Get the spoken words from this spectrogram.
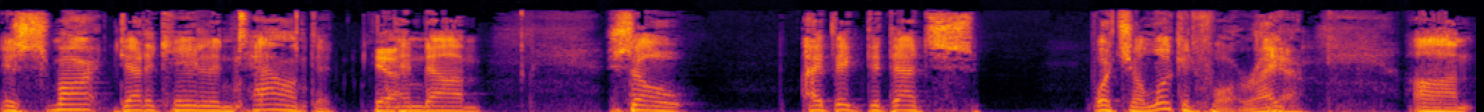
is smart, dedicated, and talented. Yeah. And um, so I think that that's what you're looking for, right? Yeah. Um,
